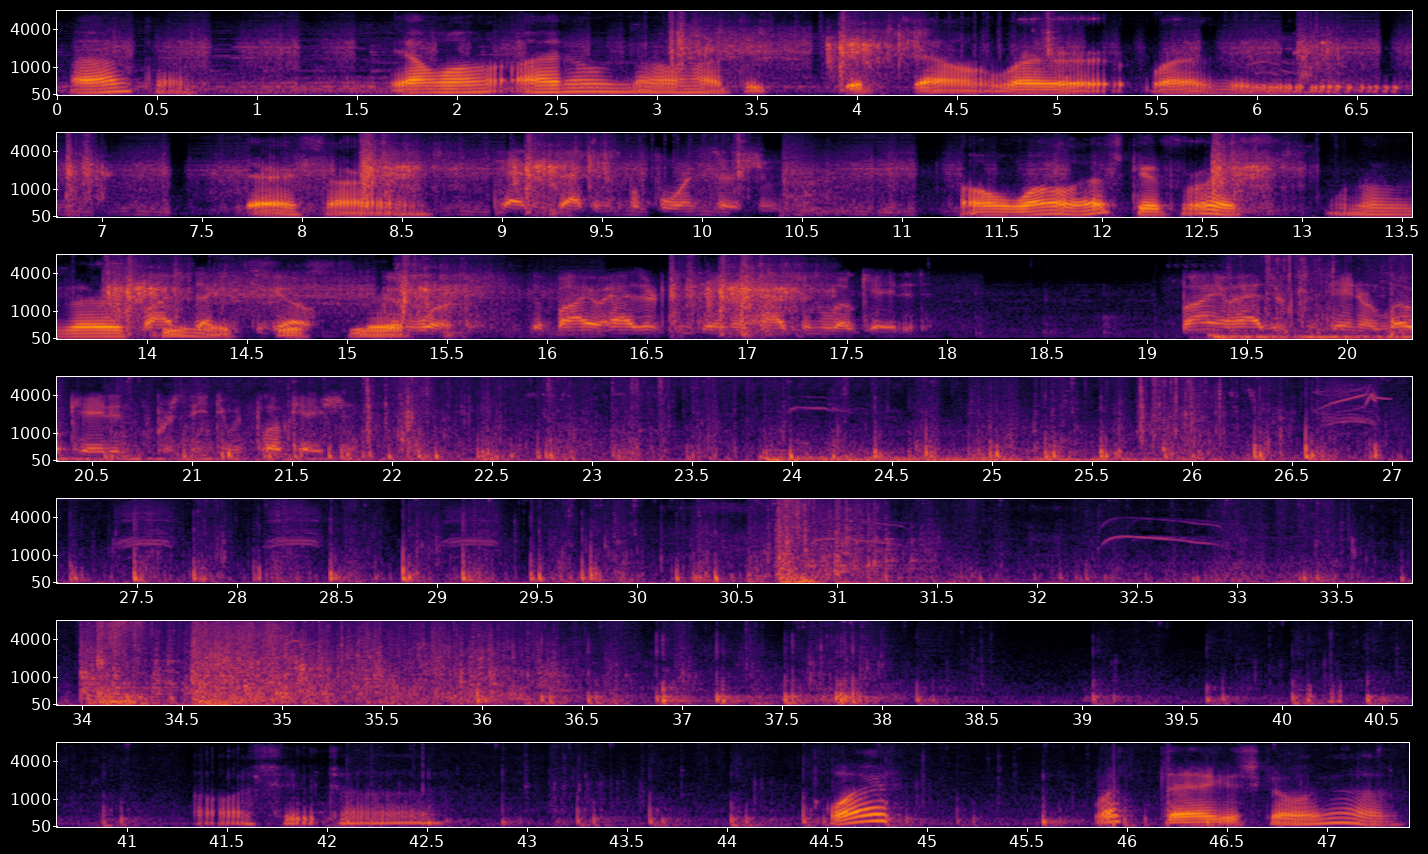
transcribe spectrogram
Okay. Yeah, well, I don't know how to get down where where the there sorry. Ten seconds before insertion. Oh well, that's good for us. One of their Five seconds to go. Good work. The biohazard container has been located. Biohazard container located. Proceed to its location. Time. What? What the heck is going on?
